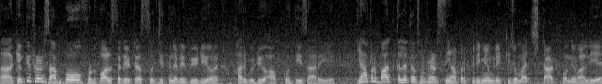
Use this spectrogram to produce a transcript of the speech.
क्योंकि फ्रेंड्स, आपको फुटबॉल से रिलेटेड जितने भी वीडियो हैं, हर वीडियो आपको दी जा रही है। यहाँ पर बात कर लेते हैं तो फ्रेंड्स, यहाँ पर प्रीमियम लीग की जो मैच स्टार्ट होने वाली है,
